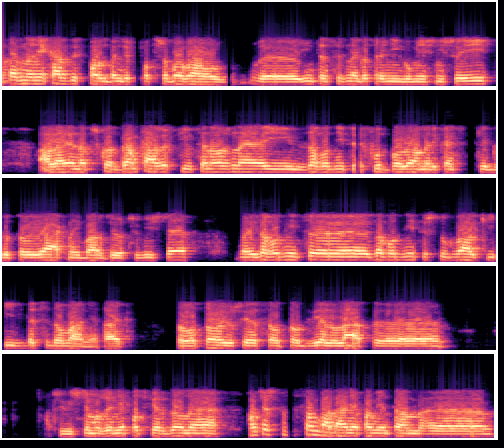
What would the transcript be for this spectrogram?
pewno nie każdy sport będzie potrzebował e, intensywnego treningu mięśni szyi, ale na przykład bramkarze w piłce nożnej i zawodnicy futbolu amerykańskiego to jak najbardziej oczywiście. No i zawodnicy, zawodnicy sztuk walki zdecydowanie, tak. To, to już jest od, od wielu lat e, oczywiście może niepotwierdzone, chociaż są badania, pamiętam e,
